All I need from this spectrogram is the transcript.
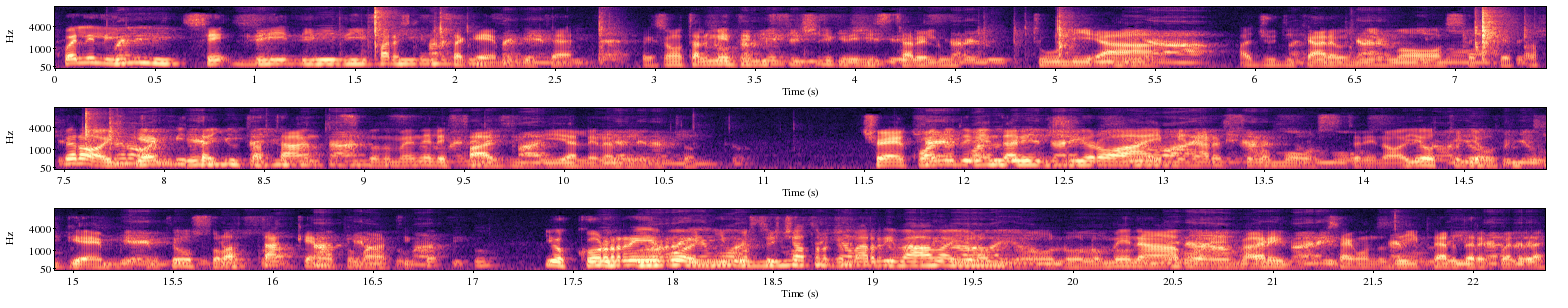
quelli lì devi fare senza gambit, eh, perché sono talmente difficili che devi stare tu lì a, a giudicare ogni mossa, eccetera. Però il gambit aiuta tanto, secondo me, nelle fasi di allenamento. Cioè, quando cioè, devi andare in giro a eliminare solo mostri, no? Io toglievo tutti i gambit, mettevo solo attacco in automatico. Io correvo e ogni mostriciattolo che mi arrivava io lo, lo, lo menavo e magari, sai, quando devi perdere quelle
